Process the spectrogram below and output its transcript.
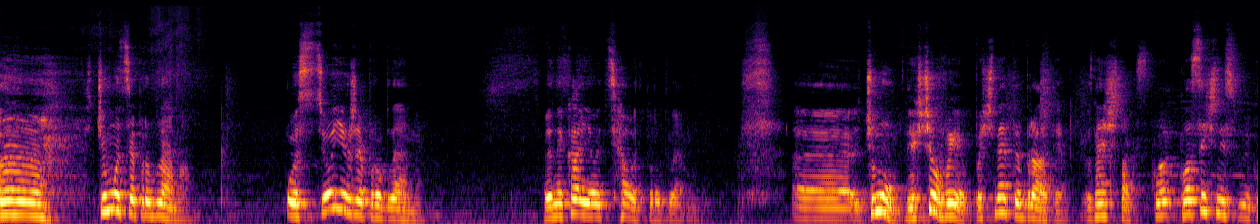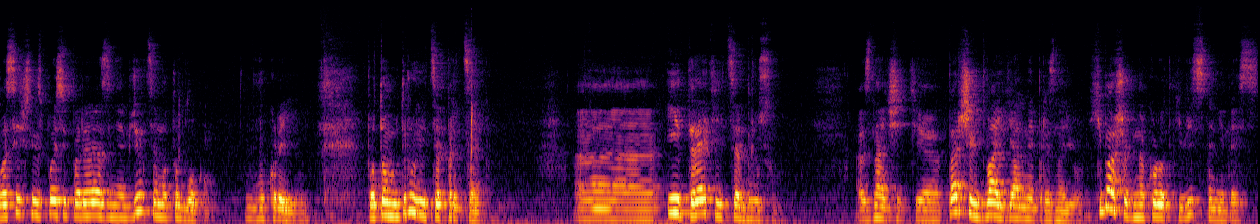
Е, чому це проблема? Ось цієї вже проблеми виникає оця от проблема. Е, чому? Якщо ви почнете брати, значить так, класичний, класичний спосіб перевезення бджіл це мотоблоком в Україні. Потім другий це прицеп. Е, і третій це бусом. Значить, е, перших два я не признаю. Хіба що на короткій відстані десь.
